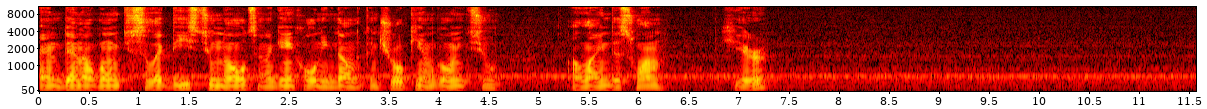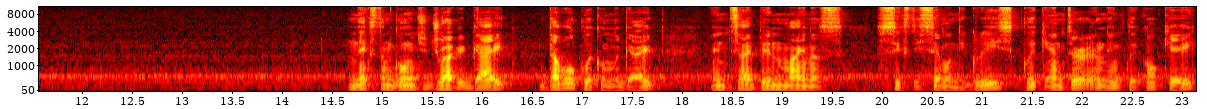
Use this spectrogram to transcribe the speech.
and then I'm going to select these two nodes and again holding down the control key I'm going to align this one here. Next I'm going to drag a guide double click on the guide and type in minus 67 degrees click enter and then click OK.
